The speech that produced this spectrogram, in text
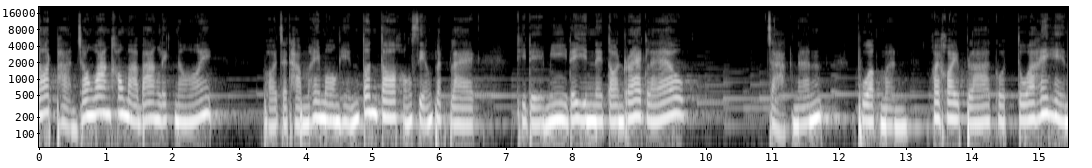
ลอดผ่านช่องว่างเข้ามาบ้างเล็กน้อย พอจะทำให้มองเห็นต้นตอของเสียงแปลกๆ ที่เดมี่ได้ยินในตอนแรกแล้ว จากนั้นพวกมันค่อยๆ ปรากฏตัวให้เห็น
